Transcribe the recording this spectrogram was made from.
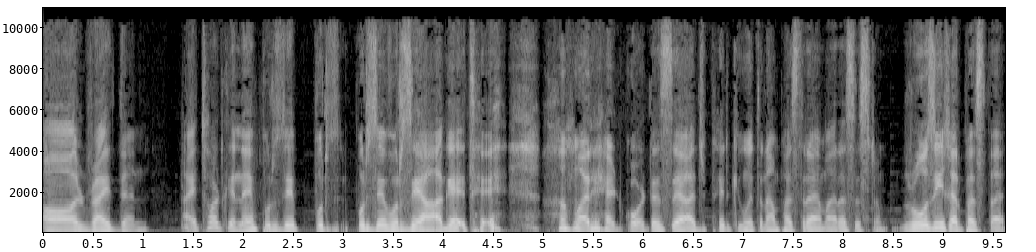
all right then I thought कि नए पुरजे पुरजे वुरजे आ गए थे। हमारे हेडक्वार्टर से आज फिर क्यों इतना फंस रहा है हमारा सिस्टम रोज ही खैर फंसता है।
